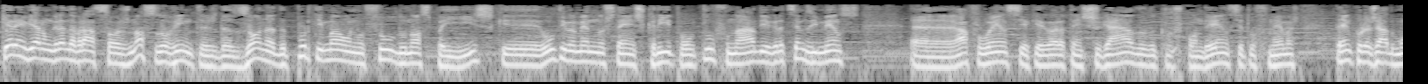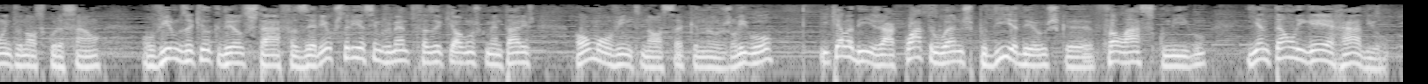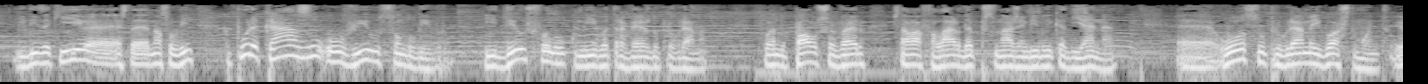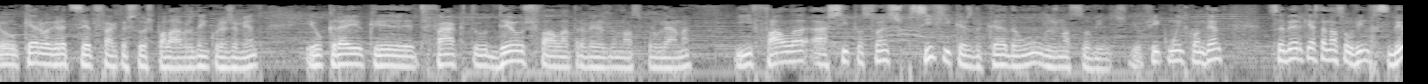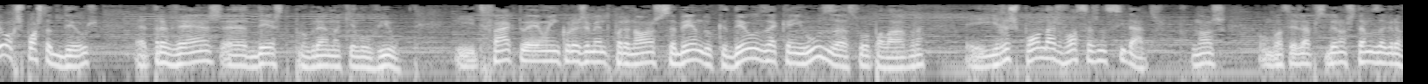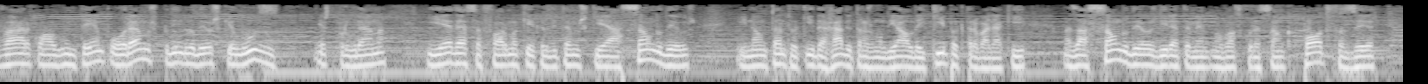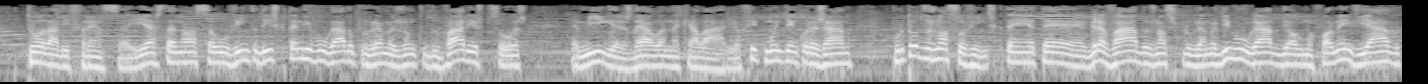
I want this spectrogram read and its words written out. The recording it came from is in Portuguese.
Quero enviar um grande abraço aos nossos ouvintes da zona de Portimão, no sul do nosso país, que ultimamente nos têm escrito ou telefonado e agradecemos imenso uh, a afluência que agora tem chegado de correspondência, telefonemas, tem encorajado muito o nosso coração ouvirmos aquilo que Deus está a fazer. Eu gostaria simplesmente de fazer aqui alguns comentários a uma ouvinte nossa que nos ligou e que ela diz, há quatro anos pedi a Deus que falasse comigo e então liguei a rádio. E diz aqui eh, esta nossa ouvinte que por acaso ouviu o som do livro e Deus falou comigo através do programa. Quando Paulo Chaveiro estava a falar da personagem bíblica de Ana. Uh, ouço o programa e gosto muito. Eu quero agradecer de facto as suas palavras de encorajamento. Eu creio que de facto Deus fala através do nosso programa e fala às situações específicas de cada um dos nossos ouvintes. Eu fico muito contente de saber que esta nossa ouvinte recebeu a resposta de Deus através uh, deste programa que ele ouviu. E de facto é um encorajamento para nós, sabendo que Deus é quem usa a sua palavra e responde às vossas necessidades. Porque nós, como vocês já perceberam, estamos a gravar com algum tempo, oramos pedindo a Deus que Ele use este programa e é dessa forma que acreditamos que é a ação de Deus, e não tanto aqui da Rádio Transmundial, da equipa que trabalha aqui, mas a ação de Deus diretamente no vosso coração que pode fazer toda a diferença. E esta nossa ouvinte diz que tem divulgado o programa junto de várias pessoas amigas dela naquela área. Eu fico muito encorajado por todos os nossos ouvintes que têm até gravado os nossos programas, divulgado de alguma forma, enviado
